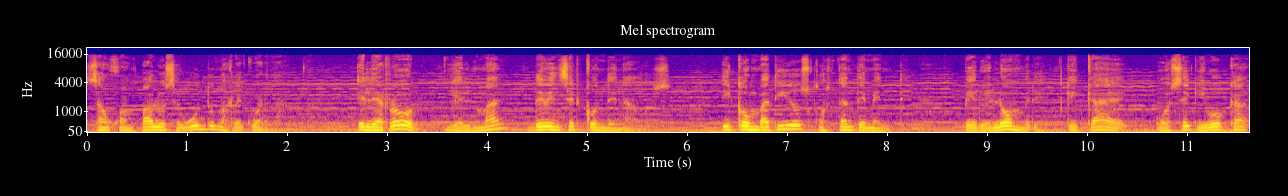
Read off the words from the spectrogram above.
San Juan Pablo II nos recuerda, el error y el mal deben ser condenados y combatidos constantemente, pero el hombre que cae o se equivoca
